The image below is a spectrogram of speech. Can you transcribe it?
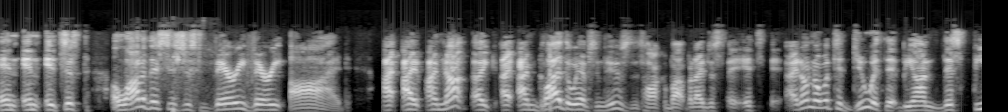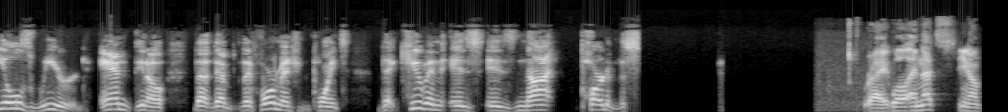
And and it's just a lot of this is just very very odd. I, I am not like I, I'm glad that we have some news to talk about, but I just it's I don't know what to do with it beyond this feels weird. And you know the the the aforementioned points that Cuban is is not part of the Right. Well, and that's, you know,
